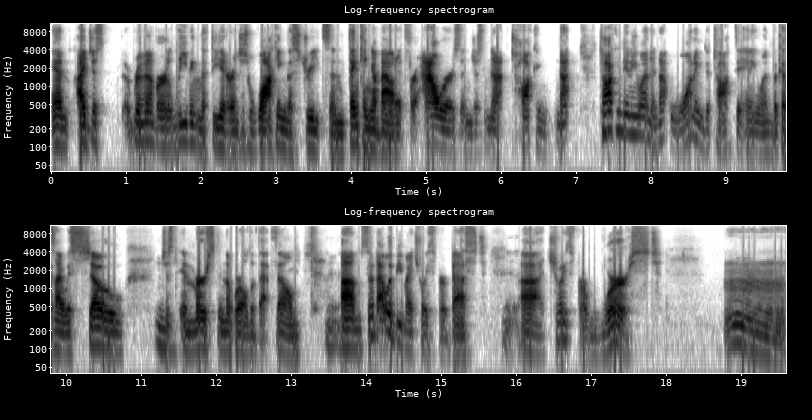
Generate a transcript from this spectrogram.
And i just remember leaving the theater and just walking the streets and thinking about it for hours and just not talking not talking to anyone and not wanting to talk to anyone because i was so mm. just immersed in the world of that film yeah. um, so that would be my choice for best yeah. uh, choice for worst mm,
